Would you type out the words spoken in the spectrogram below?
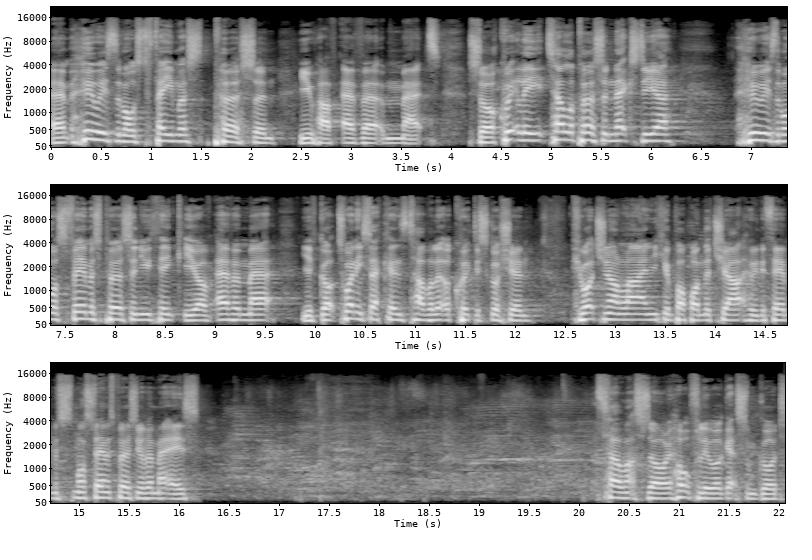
um, Who is the most famous person you have ever met? So, quickly tell the person next to you who is the most famous person you think you have ever met. You've got 20 seconds to have a little quick discussion. If you're watching online, you can pop on the chat who the famous, most famous person you've ever met is. Tell that story. Hopefully, we'll get some good,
